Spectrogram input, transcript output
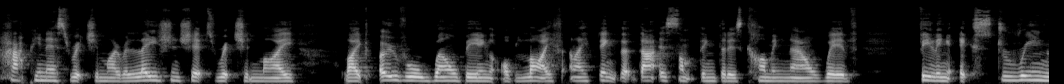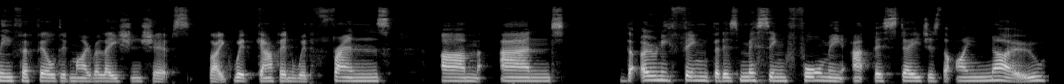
happiness, rich in my relationships, rich in my like overall well-being of life. And I think that that is something that is coming now with feeling extremely fulfilled in my relationships, like with Gavin, with friends. Um, and the only thing that is missing for me at this stage is that I know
